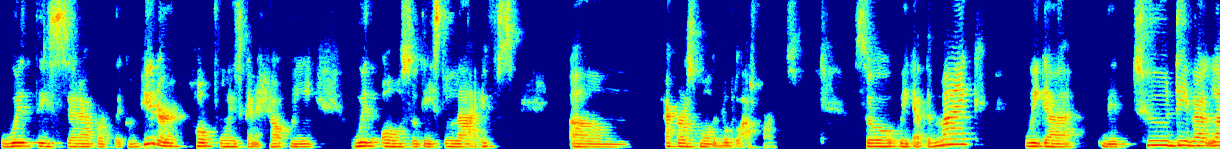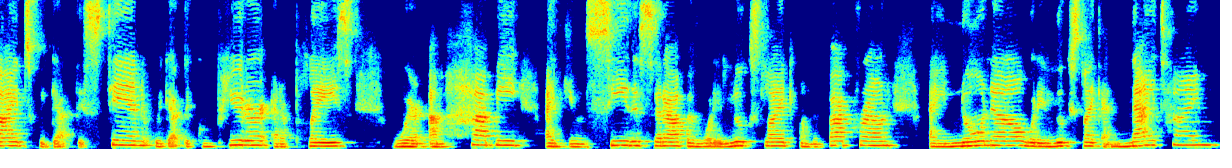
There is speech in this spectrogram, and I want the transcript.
with this setup of the computer, hopefully it's gonna help me with also these lives um, across multiple platforms. So we got the mic, we got the two Diva lights, we got the stand, we got the computer at a place where I'm happy, I can see the setup and what it looks like on the background. I know now what it looks like at nighttime.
